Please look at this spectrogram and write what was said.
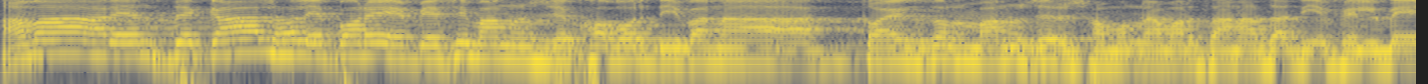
আমার এতেকাল হলে পরে বেশি মানুষের খবর দিবা না। কয়েকজন মানুষের সমন্বয় আমার জানাজা দিয়ে ফেলবে।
